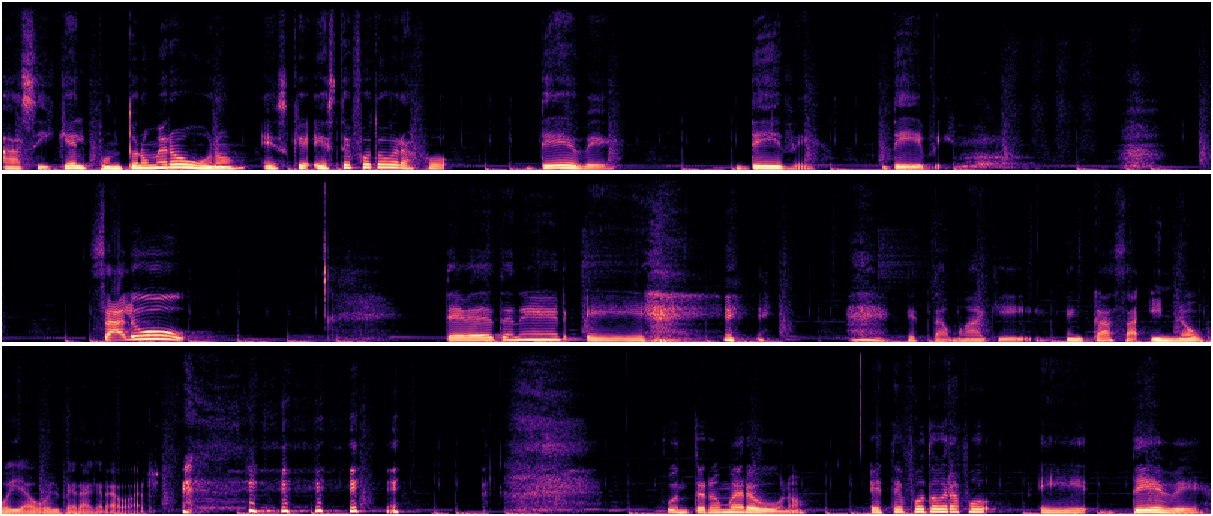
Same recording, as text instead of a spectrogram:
Así que el punto número uno es que este fotógrafo debe, debe, debe. ¡Salud! Debe de tener... Eh, estamos aquí en casa y no voy a volver a grabar. Punto número uno. Este fotógrafo eh, debe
